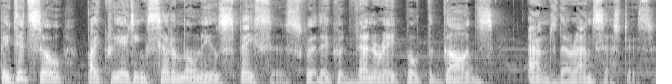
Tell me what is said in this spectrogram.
They did so by creating ceremonial spaces where they could venerate both the gods and their ancestors.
